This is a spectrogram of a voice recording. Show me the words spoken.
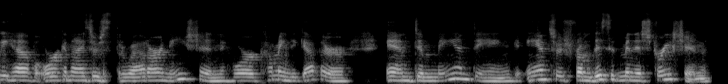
We have organizers throughout our nation who are coming together and demanding answers from this administration.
